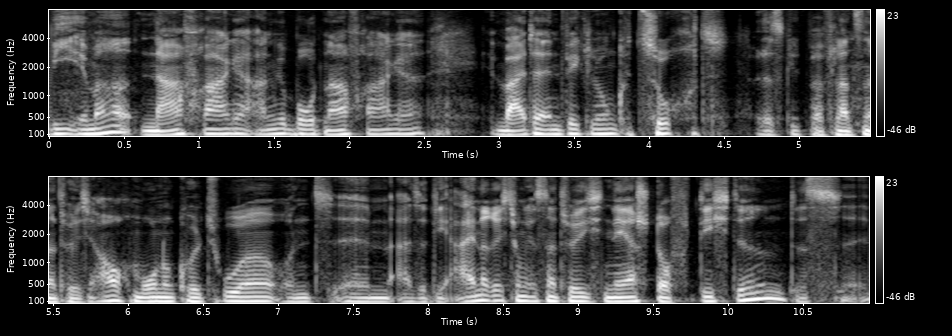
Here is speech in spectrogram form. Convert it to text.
wie immer, Nachfrage, Angebot, Nachfrage, Weiterentwicklung, Zucht. Das gilt bei Pflanzen natürlich auch, Monokultur und ähm, also die eine Richtung ist natürlich Nährstoffdichte. Das, äh,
